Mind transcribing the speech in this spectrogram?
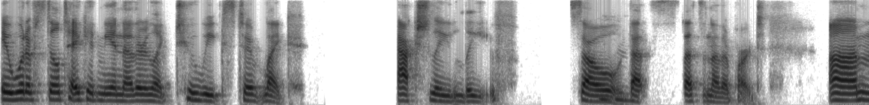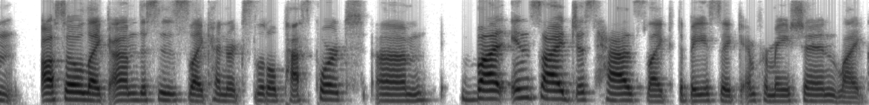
it would have still taken me another like 2 weeks to like actually leave. So mm-hmm. that's that's another part. Um also like um this is like Henrik's little passport um but inside just has like the basic information like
